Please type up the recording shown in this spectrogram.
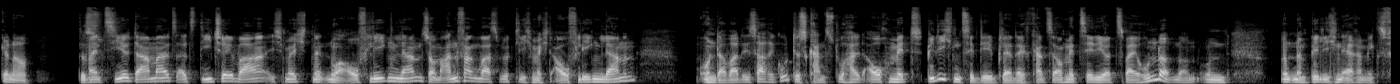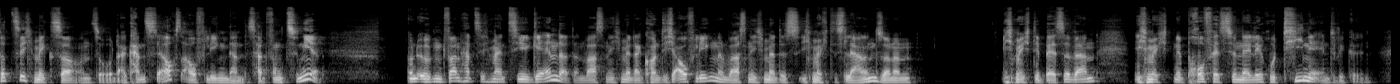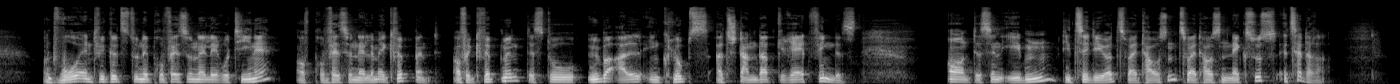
Genau. Das mein Ziel damals als DJ war, ich möchte nicht nur auflegen lernen. So am Anfang war es wirklich, ich möchte auflegen lernen. Und da war die Sache gut, das kannst du halt auch mit billigen CD-Player, das kannst du auch mit CDJ 200 und, und, und einem billigen RMX 40 Mixer und so, da kannst du auch auflegen dann, das hat funktioniert. Und irgendwann hat sich mein Ziel geändert, dann war es nicht mehr, dann konnte ich auflegen, dann war es nicht mehr das, ich möchte es lernen, sondern ich möchte besser werden, ich möchte eine professionelle Routine entwickeln. Und wo entwickelst du eine professionelle Routine? Auf professionellem Equipment. Auf Equipment, das du überall in Clubs als Standardgerät findest. Und das sind eben die CDJ 2000, 2000 Nexus etc.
